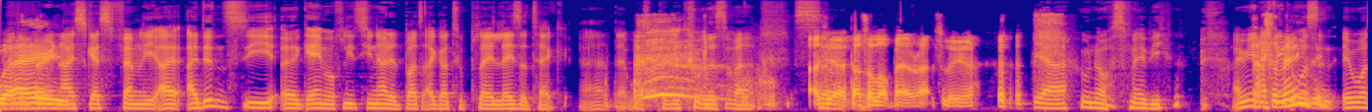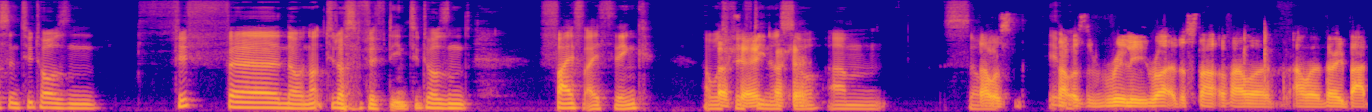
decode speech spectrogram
way. A very nice guest family. I, I didn't see a game of Leeds United, but I got to play laser tag. Uh, that was pretty cool as well. So, yeah, that's a lot better actually. Yeah. yeah. Who knows? Maybe. I mean, that's I think amazing. it was in it was in 2005. Uh, no, not 2015. 2000 five, I think. I was okay, 15 or okay. so. Um, so that was that was, was really right at the start of our our very bad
